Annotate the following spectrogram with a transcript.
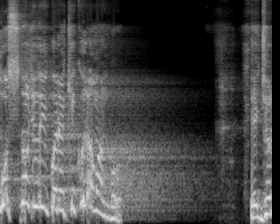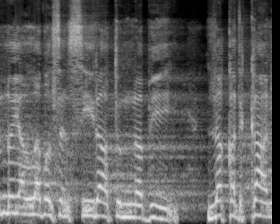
প্রশ্ন যদি করে কি করে মানবো এই জন্যই আল্লাহ বলছেন সিরাতুন নবী لقد كان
